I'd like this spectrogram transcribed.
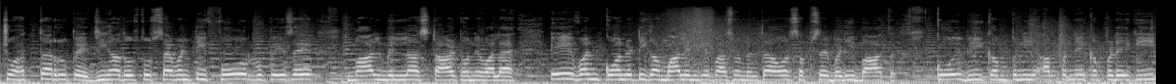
चौहत्तर रुपये जी हाँ दोस्तों सेवेंटी फोर रुपये से माल मिलना स्टार्ट होने वाला है। ए वन क्वालिटी का माल इनके पास में मिलता है और सबसे बड़ी बात, कोई भी कंपनी अपने कपड़े की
